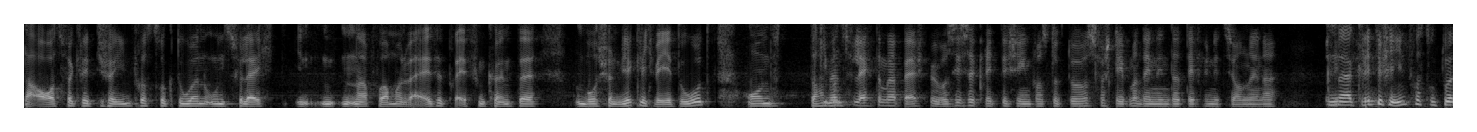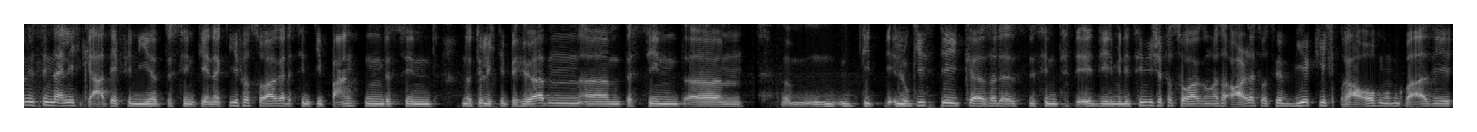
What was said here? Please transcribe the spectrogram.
der Ausfall kritischer Infrastrukturen uns vielleicht in einer Form und Weise treffen könnte, wo es schon wirklich weh tut. Und da Gib uns vielleicht einmal ein Beispiel. Was ist eine kritische Infrastruktur? Was versteht man denn in der Definition einer na, kritische Infrastrukturen sind eigentlich klar definiert. Das sind die Energieversorger, das sind die Banken, das sind natürlich die Behörden, ähm, das sind ähm, die Logistik, also das sind die, medizinische Versorgung, also alles, was wir wirklich brauchen, um quasi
